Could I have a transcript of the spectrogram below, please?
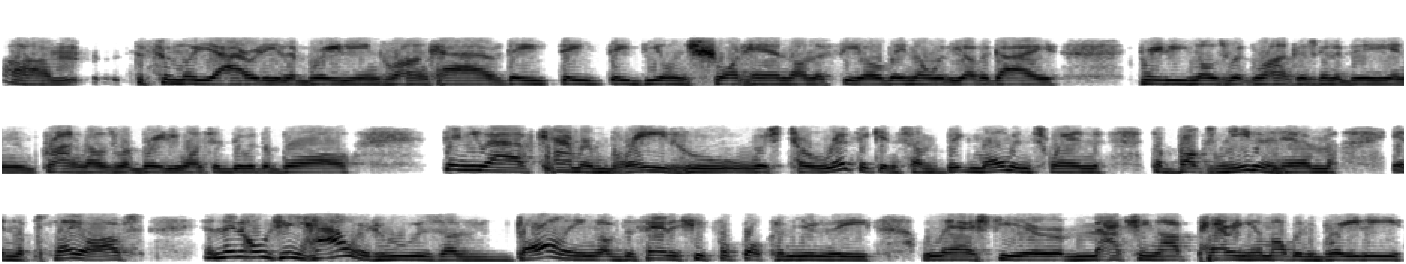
um, the familiarity that Brady and Gronk have. They they they deal in shorthand on the field. They know where the other guy. Brady knows where Gronk is going to be, and Gronk knows what Brady wants to do with the ball. Then you have Cameron Brate, who was terrific in some big moments when the Bucs needed him in the playoffs. And then OJ Howard, who was a darling of the fantasy football community last year, matching up, pairing him up with Brady.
